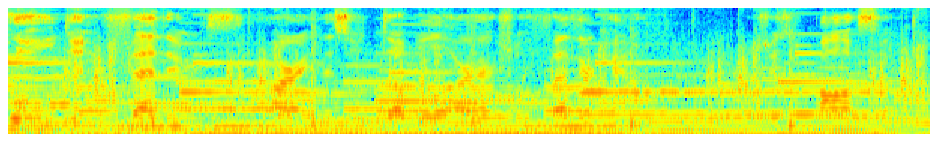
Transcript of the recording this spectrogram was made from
Golden feathers. Alright, this will double our actual feather count, which is awesome.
